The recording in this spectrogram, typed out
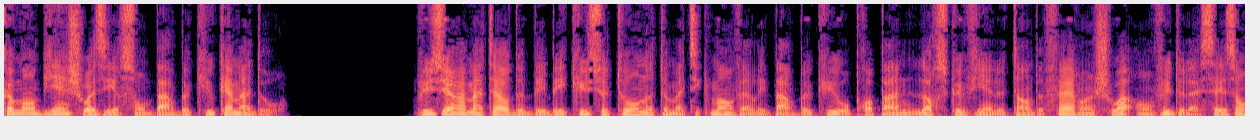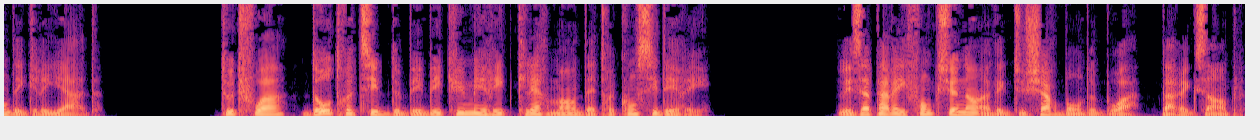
Comment bien choisir son barbecue Kamado? Plusieurs amateurs de BBQ se tournent automatiquement vers les barbecues au propane lorsque vient le temps de faire un choix en vue de la saison des grillades. Toutefois, d'autres types de BBQ méritent clairement d'être considérés. Les appareils fonctionnant avec du charbon de bois, par exemple,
